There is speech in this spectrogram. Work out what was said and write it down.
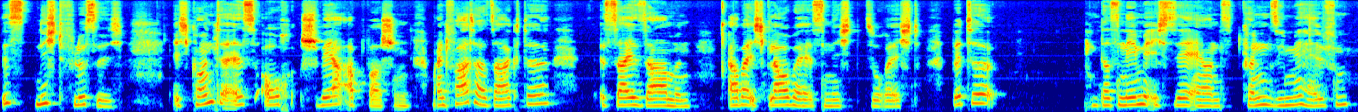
ist nicht flüssig. Ich konnte es auch schwer abwaschen. Mein Vater sagte, es sei Samen, aber ich glaube es nicht so recht. Bitte, das nehme ich sehr ernst. Können Sie mir helfen?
